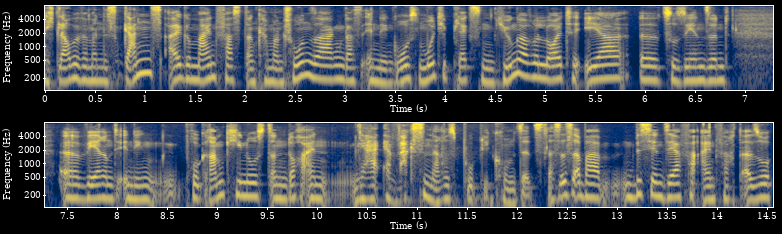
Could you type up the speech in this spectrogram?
ich glaube, wenn man es ganz allgemein fasst, dann kann man schon sagen, dass in den großen Multiplexen jüngere Leute eher äh, zu sehen sind, äh, während in den Programmkinos dann doch ein ja, erwachseneres Publikum sitzt. Das ist aber ein bisschen sehr vereinfacht. Also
